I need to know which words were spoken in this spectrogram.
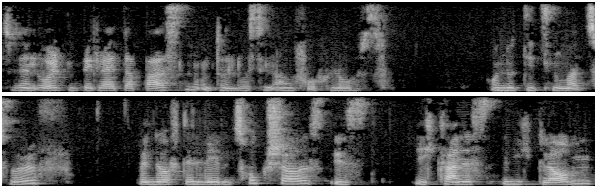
zu deinem alten Begleiter passen und dann lass ihn einfach los. Und Notiz Nummer 12, wenn du auf dein Leben zurückschaust, ist, ich kann es nicht glauben,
